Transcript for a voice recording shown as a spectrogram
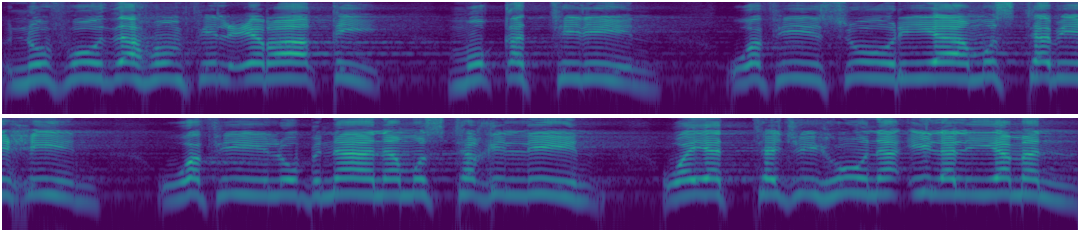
نفوذهم في العراق مقتلين وفي سوريا مستبيحين وفي لبنان مستغلين ويتجهون إلى اليمن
